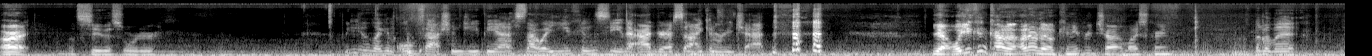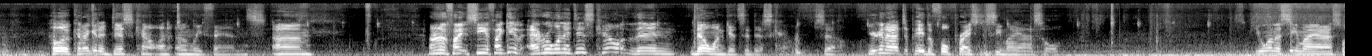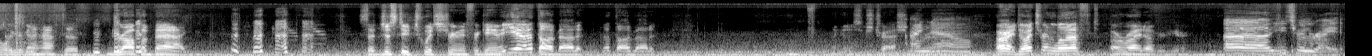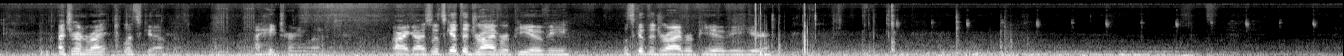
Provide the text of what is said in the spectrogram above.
All right, let's see this order. We need like an old fashioned GPS. That way you can see the address and I can reach at. Yeah, well, you can kind of, I don't know, can you read chat on my screen? a little bit. Hello, can I get a discount on OnlyFans? Um, I don't know if I see if I give everyone a discount, then no one gets a discount. So you're gonna have to pay the full price to see my asshole. If you want to see my asshole, you're gonna have to drop a bag. So just do Twitch streaming for gaming. Yeah, I thought about it. I thought about it. My goodness, there's trash. I know. All right, do I turn left or right over here? Uh, you turn right. I turn right. Let's go. I hate turning left. All right, guys, let's get the driver POV. Let's get the driver POV here.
